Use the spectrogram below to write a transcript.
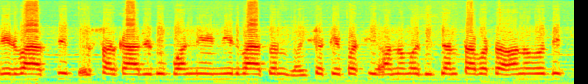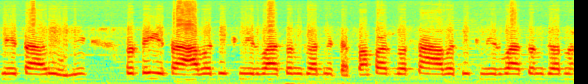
निर्वाचित सरकारहरू बन्ने निर्वाचन भइसकेपछि अनुमोदित जनताबाट अनुमोदित नेताहरू हुने जस्तै यता आवधिक निर्वाचन गर्ने त पाँच पाँच वर्ष आवधिक निर्वाचन गर्न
